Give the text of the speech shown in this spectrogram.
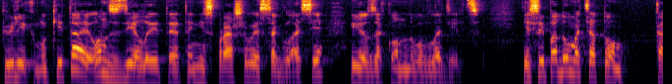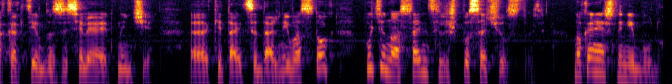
к Великому Китаю, он сделает это, не спрашивая согласия ее законного владельца. Если подумать о том, как активно заселяет нынче э, китайцы Дальний Восток, Путину останется лишь посочувствовать. Но, конечно, не буду.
